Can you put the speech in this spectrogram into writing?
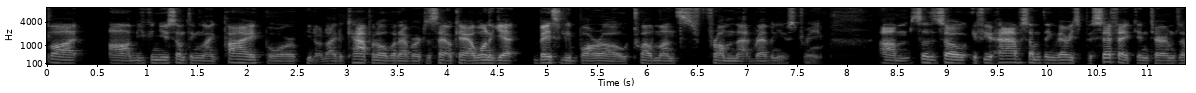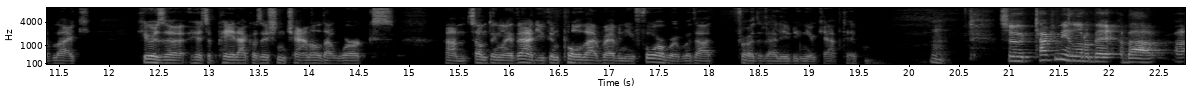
but um, you can use something like pipe or, you know, lighter capital, whatever, to say, okay, I want to get basically borrow 12 months from that revenue stream. Um, so, so if you have something very specific in terms of like, here's a, here's a paid acquisition channel that works, um, something like that, you can pull that revenue forward without further diluting your cap table. So, talk to me a little bit about uh,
